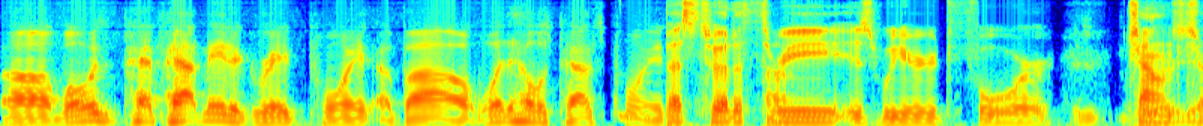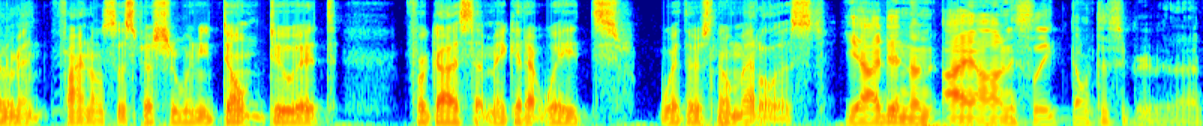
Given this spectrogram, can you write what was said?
Uh, what was Pat? Pat made a great point about what the hell was Pat's point? Best two out of three is weird for Is challenge weird, yeah. tournament finals, especially when you don't do it for guys that make it at weights where there's no medalist. Yeah, I didn't. Un- I honestly don't disagree with that.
